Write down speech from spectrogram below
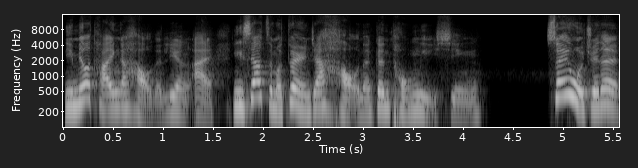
你没有谈一个好的恋爱，你是要怎么对人家好呢？跟同理心，所以我觉得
